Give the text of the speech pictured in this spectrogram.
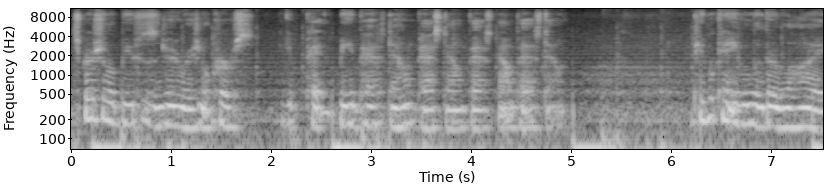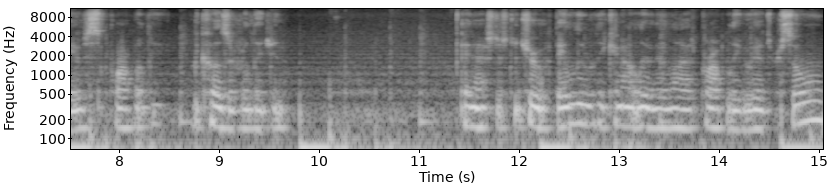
Spiritual abuse is a generational curse. You get being passed down, passed down, passed down, passed down. People can't even live their lives properly because of religion. And that's just the truth. They literally cannot live their lives properly because they're so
